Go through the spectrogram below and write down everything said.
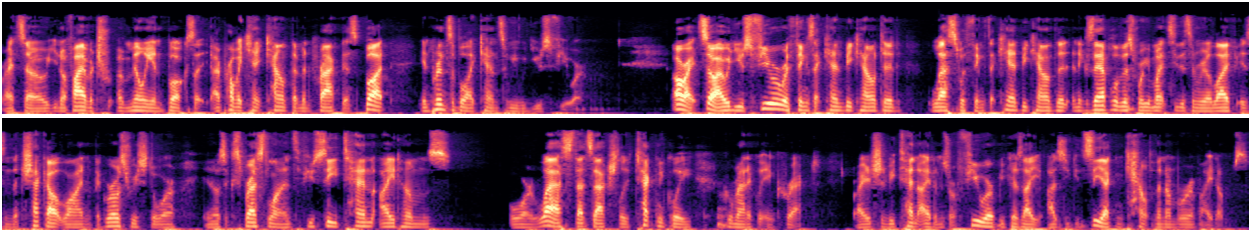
right? So, you know, if I have a, tr- a million books, I, I probably can't count them in practice, but in principle I can, so we would use fewer. All right, so I would use fewer with things that can be counted less with things that can't be counted. An example of this where you might see this in real life is in the checkout line at the grocery store, in those express lines. If you see 10 items or less, that's actually technically grammatically incorrect. Right? It should be 10 items or fewer because I as you can see I can count the number of items.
